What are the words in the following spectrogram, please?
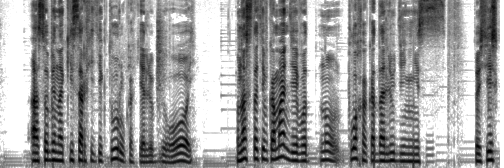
Особенно кис-архитектуру, как я люблю. Ой. У нас, кстати, в команде вот, ну, плохо, когда люди не... То есть есть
